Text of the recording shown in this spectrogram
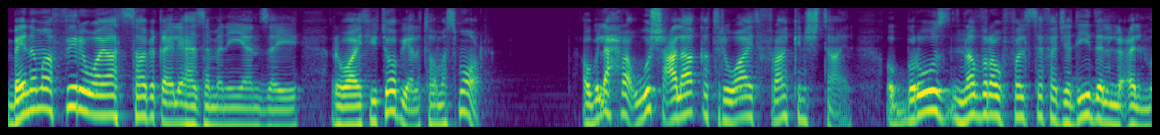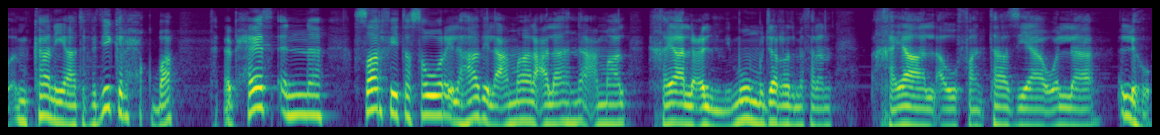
بينما في روايات سابقة إليها زمنيا زي رواية يوتوبيا لتوماس مور. أو بالأحرى وش علاقة رواية فرانكنشتاين وبروز نظرة وفلسفة جديدة للعلم وإمكانياته في ذيك الحقبة بحيث انه صار في تصور إلى هذه الأعمال على أنها أعمال خيال علمي مو مجرد مثلا خيال أو فانتازيا ولا اللي هو.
